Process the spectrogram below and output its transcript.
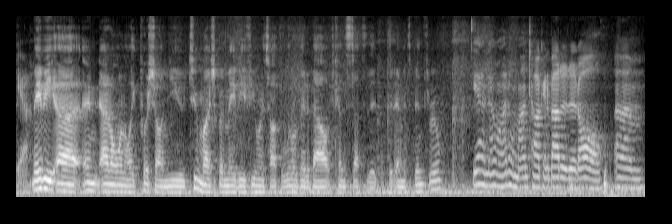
Yeah. maybe, uh, and I don't want to like push on you too much, but maybe if you want to talk a little bit about kind of stuff that, that Emmett's been through. Yeah, no, I don't mind talking about it at all. Um,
